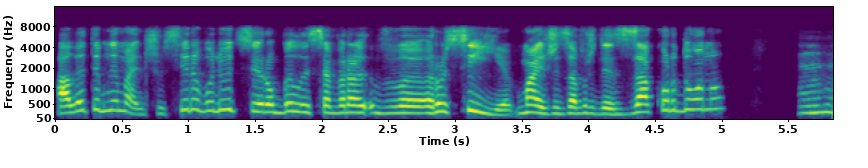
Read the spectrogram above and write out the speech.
Але тим не менше, всі революції робилися в, в Росії майже завжди з-за кордону. Угу.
